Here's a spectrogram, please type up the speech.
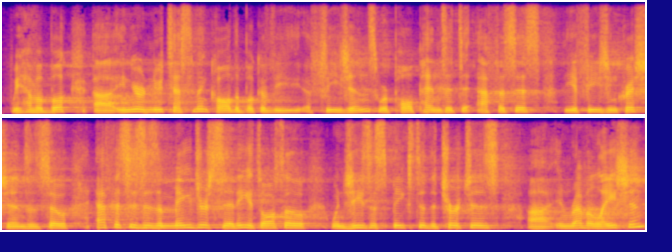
We have a book uh, in your New Testament called the Book of the Ephesians, where Paul pens it to Ephesus, the Ephesian Christians. And so Ephesus is a major city. It's also when Jesus speaks to the churches uh, in Revelation.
